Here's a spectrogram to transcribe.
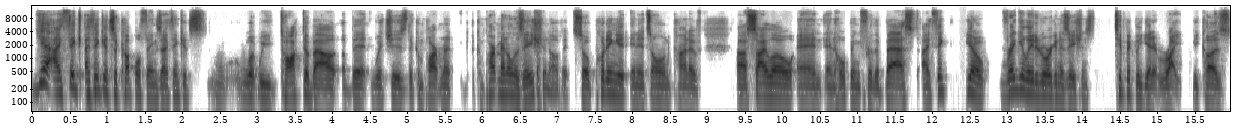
Yeah, I think I think it's a couple things. I think it's what we talked about a bit, which is the compartment compartmentalization of it. So putting it in its own kind of uh, silo and and hoping for the best. I think you know regulated organizations typically get it right because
